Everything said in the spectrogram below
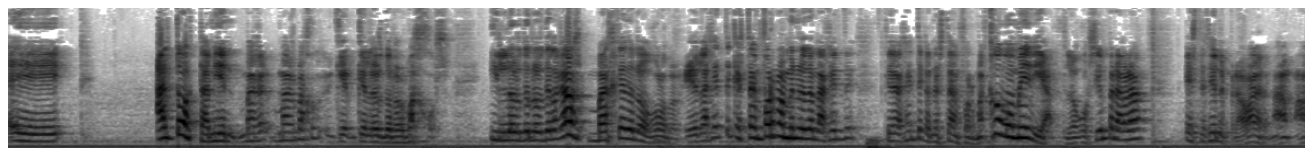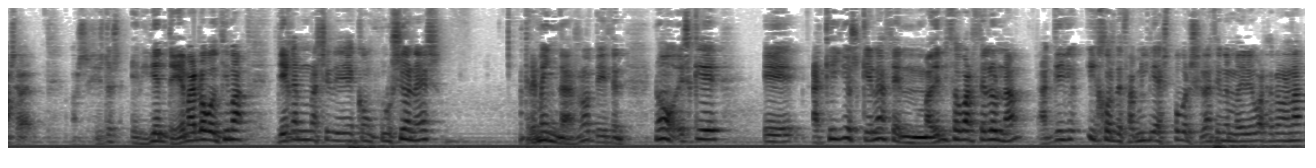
eh, altos también, más, más bajos que, que los de los bajos y los de los delgados más que de los gordos. Y de la gente que está en forma menos de la gente que de la gente que no está en forma. Como media. Luego siempre habrá excepciones, pero vamos a ver. esto es evidente. Y además luego encima llegan una serie de conclusiones tremendas, ¿no? Te dicen, no, es que eh, aquellos que nacen en Madrid o Barcelona, aquellos hijos de familias pobres que nacen en Madrid o Barcelona,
